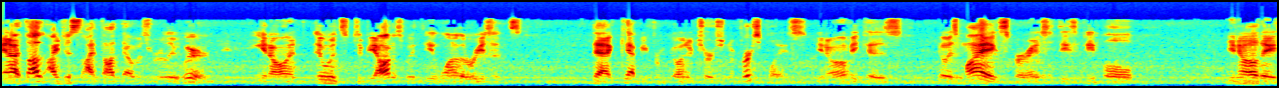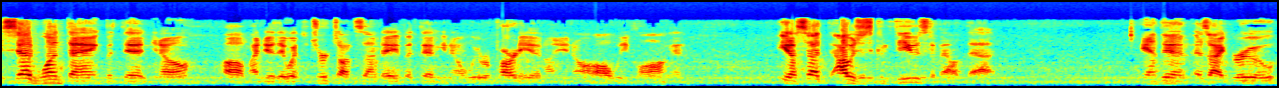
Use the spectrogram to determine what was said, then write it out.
and I thought I just I thought that was really weird you know, and it was, to be honest with you, one of the reasons that kept me from going to church in the first place, you know, because it was my experience that these people, you know, they said one thing, but then, you know, um, I knew they went to church on Sunday, but then, you know, we were partying, you know, all week long. And, you know, so I, I was just confused about that. And then as I grew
